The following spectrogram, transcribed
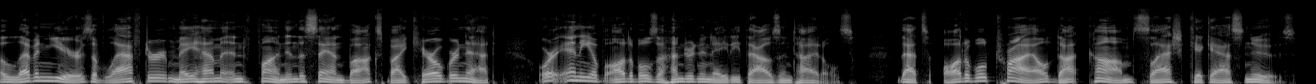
11 Years of Laughter, Mayhem, and Fun in the Sandbox by Carol Burnett, or any of Audible's 180,000 titles. That's audibletrial.com slash kickassnews.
